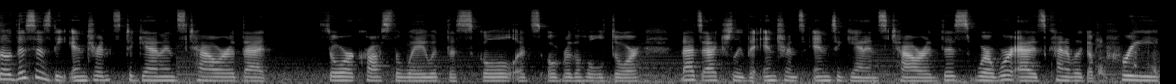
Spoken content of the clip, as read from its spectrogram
So this is the entrance to Ganon's tower, that door across the way with the skull, it's over the whole door. That's actually the entrance into Ganon's tower. This, where we're at, is kind of like a pre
